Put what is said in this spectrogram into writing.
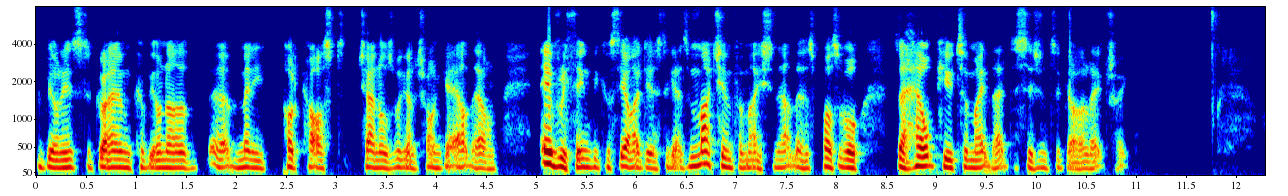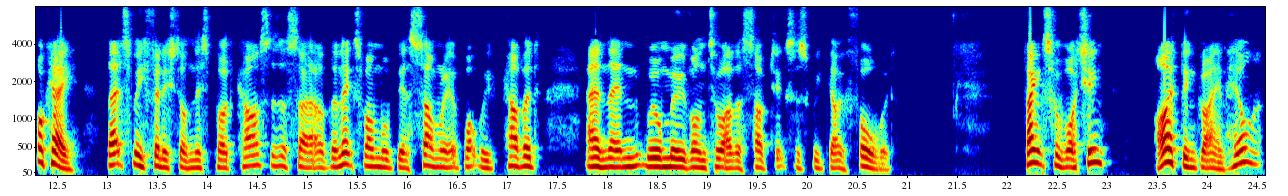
could be on Instagram, could be on other, uh, many podcast channels. We're going to try and get out there on everything because the idea is to get as much information out there as possible to help you to make that decision to go electric. Okay, that's me finished on this podcast. As I say, the next one will be a summary of what we've covered, and then we'll move on to other subjects as we go forward. Thanks for watching. I've been Graham Hill,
